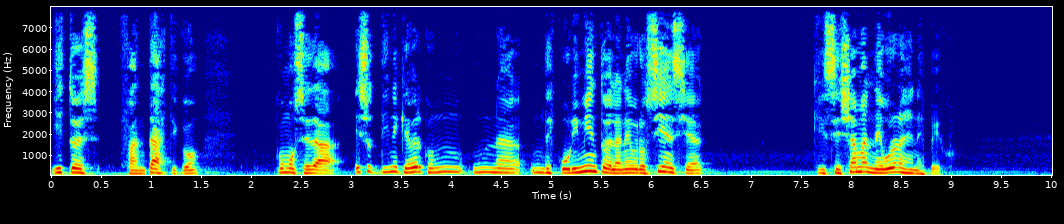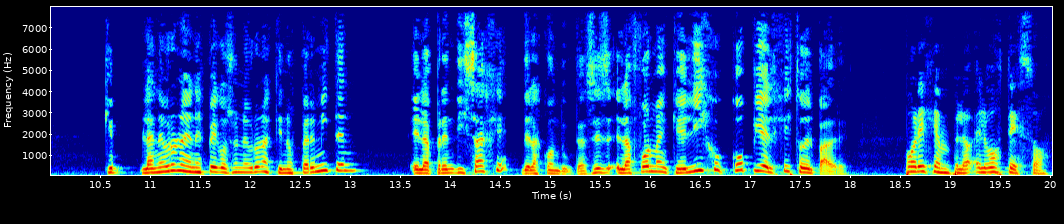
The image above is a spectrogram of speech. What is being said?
y esto es fantástico, cómo se da. Eso tiene que ver con un, una- un descubrimiento de la neurociencia que se llama neuronas en espejo. Que las neuronas en espejo son neuronas que nos permiten el aprendizaje de las conductas. Es la forma en que el hijo copia el gesto del padre. Por ejemplo, el bostezo.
